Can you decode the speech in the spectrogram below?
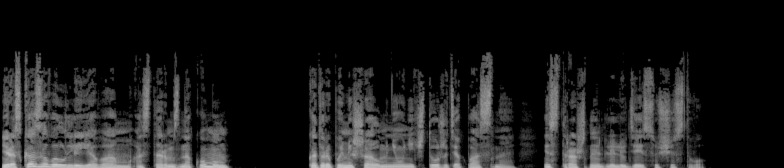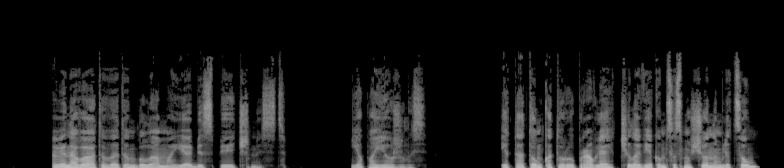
Не рассказывал ли я вам о старом знакомом, который помешал мне уничтожить опасное и страшное для людей существо? Виновата в этом была моя беспечность». Я поежилась. «Это о том, который управляет человеком со смущенным лицом?»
